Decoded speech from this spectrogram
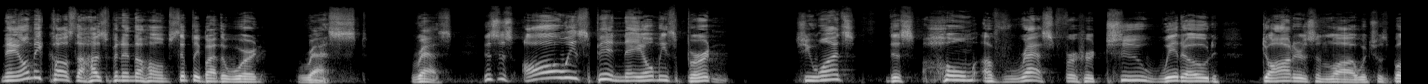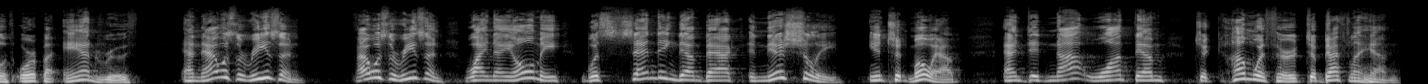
Naomi calls the husband and the home simply by the word rest. Rest. This has always been Naomi's burden. She wants this home of rest for her two widowed daughters in law, which was both Orpah and Ruth. And that was the reason. That was the reason why Naomi was sending them back initially into Moab and did not want them to come with her to Bethlehem.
